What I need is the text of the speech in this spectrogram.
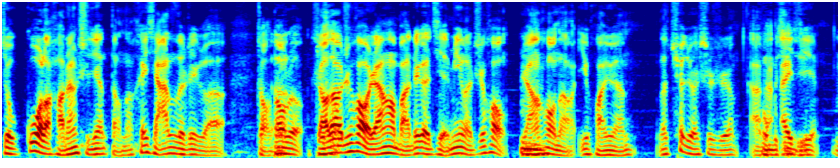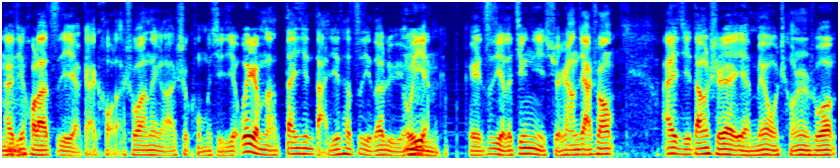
就过了好长时间，等到黑匣子的这个找到了呃找到之后，然后把这个解密了之后，嗯然后呢一还原，那确确实实啊恐怖，袭埃击及嗯埃及后来自己也改口了，说那个是恐怖袭击。为什么呢？担心打击他自己的旅游业嗯，给自己的经济雪上加霜。埃及当时也没有承认说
